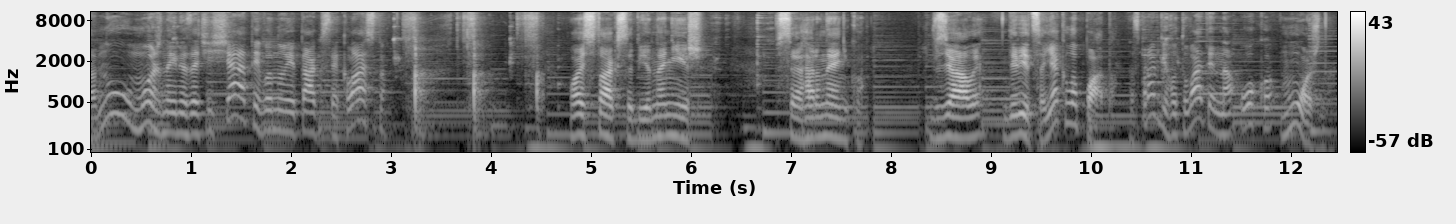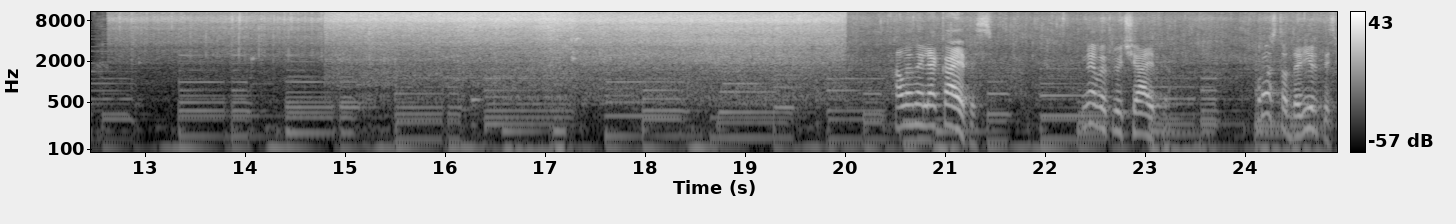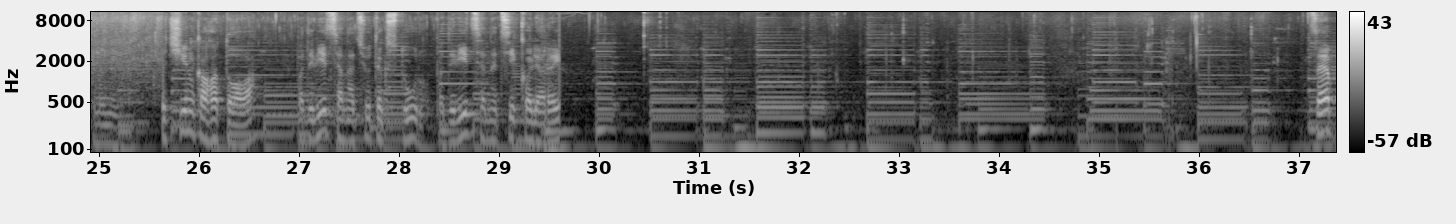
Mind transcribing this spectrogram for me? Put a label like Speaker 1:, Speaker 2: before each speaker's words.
Speaker 1: та ну, можна і не зачищати, воно і так все класно. Ось так собі на ніж. Все гарненько. Взяли. Дивіться, як лопата. Насправді готувати на око можна. Але не лякайтесь, не виключайте. Просто довіртесь мені. Печінка готова. Подивіться на цю текстуру, подивіться на ці кольори. Це,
